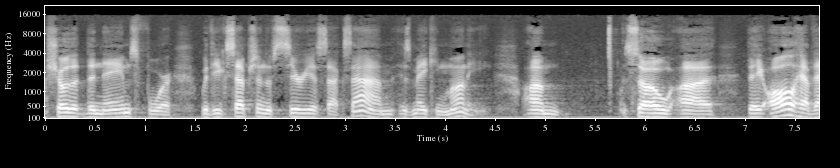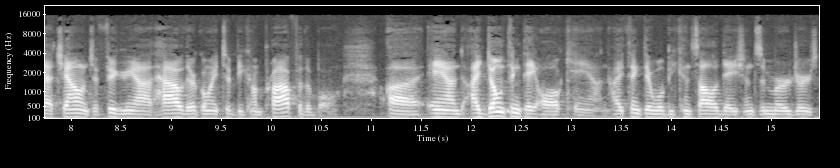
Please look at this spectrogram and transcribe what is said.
show that the names for, with the exception of SiriusXM, is making money. Um, so uh, they all have that challenge of figuring out how they're going to become profitable. Uh, and I don't think they all can. I think there will be consolidations and mergers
